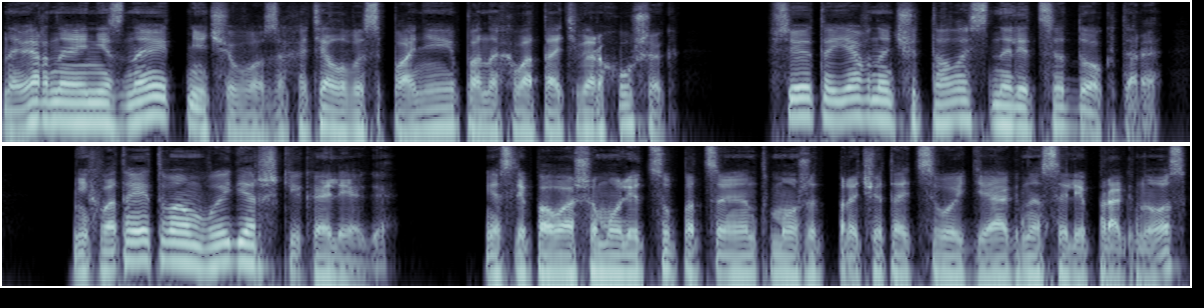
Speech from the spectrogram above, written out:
Наверное, не знает ничего, захотел в Испании понахватать верхушек. Все это явно читалось на лице доктора. Не хватает вам выдержки, коллега. Если по вашему лицу пациент может прочитать свой диагноз или прогноз,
